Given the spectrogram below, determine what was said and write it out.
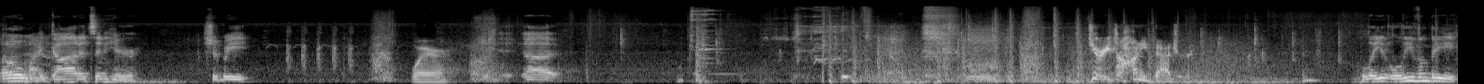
oh my god, it's in here. Should we? Where? Uh, Jerry, it's a honey badger. leave, leave him be.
